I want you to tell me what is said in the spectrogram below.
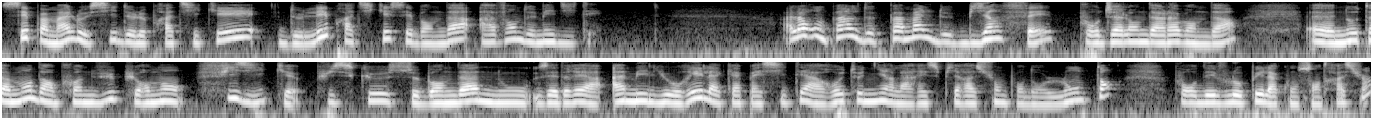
c'est pas mal aussi de le pratiquer, de les pratiquer ces bandas avant de méditer. Alors on parle de pas mal de bienfaits pour Jalandhara Bandha, euh, notamment d'un point de vue purement physique, puisque ce banda nous aiderait à améliorer la capacité à retenir la respiration pendant longtemps pour développer la concentration.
